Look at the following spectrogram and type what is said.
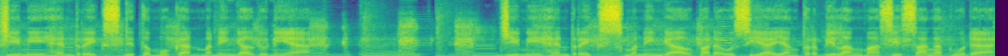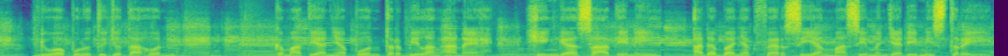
Jimi Hendrix ditemukan meninggal dunia. Jimi Hendrix meninggal pada usia yang terbilang masih sangat muda, 27 tahun. Kematiannya pun terbilang aneh. Hingga saat ini, ada banyak versi yang masih menjadi misteri.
